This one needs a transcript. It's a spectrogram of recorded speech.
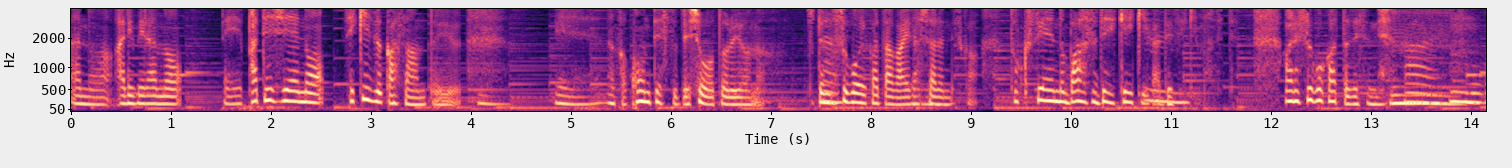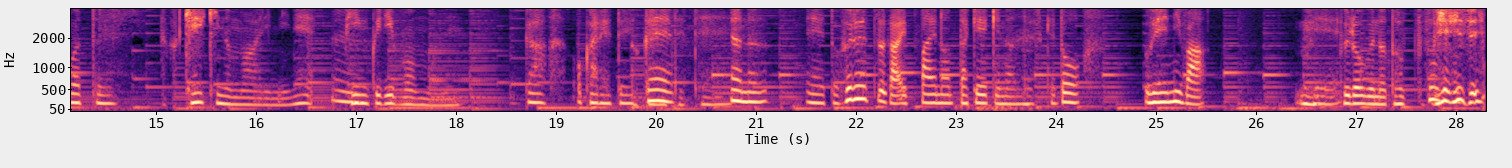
あのアリベラの、えーパティシエの関塚さんという、えーなんかコンテストで賞を取るようなとてもすごい方がいらっしゃるんですが、特製のバースデーケーキが出てきまして、あれすごかったですね、うん。はい、すごかったです、なんかケーキの周りにね、うん。ピンクリボンもねが置かれていててて。あの、えー、とフルーツがいっぱい乗ったケーキなんですけど上にはうんえーブログのトップページ。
